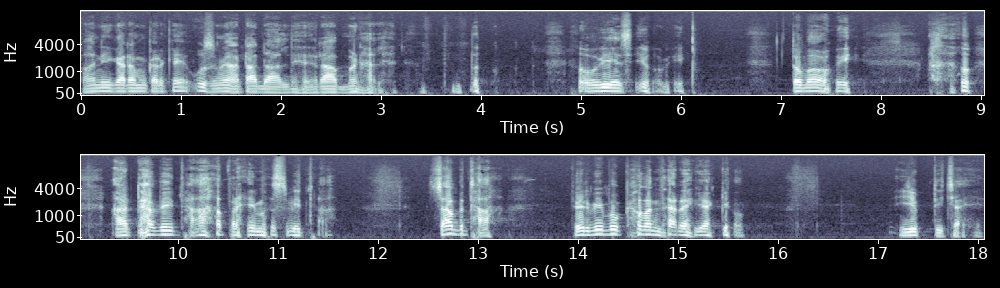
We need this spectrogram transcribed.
पानी गरम करके उसमें आटा डाल दें, राब बना ले। तो वो भी ऐसी हो गई, तोबा हो गई। आटा भी था प्रेमस भी था, सब था। फिर भी भूखा बंदा रह गया, क्यों? युक्ति चाहिए।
